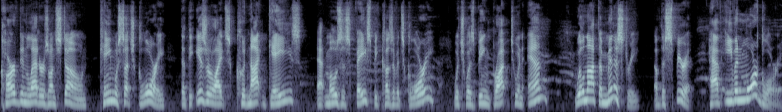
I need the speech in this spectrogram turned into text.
carved in letters on stone, came with such glory that the Israelites could not gaze at Moses' face because of its glory, which was being brought to an end, will not the ministry of the Spirit have even more glory?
